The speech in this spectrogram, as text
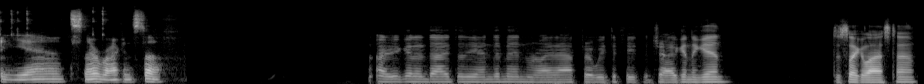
Yeah, it's nerve wracking stuff. Are you gonna die to the Enderman right after we defeat the dragon again? Just like last time?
